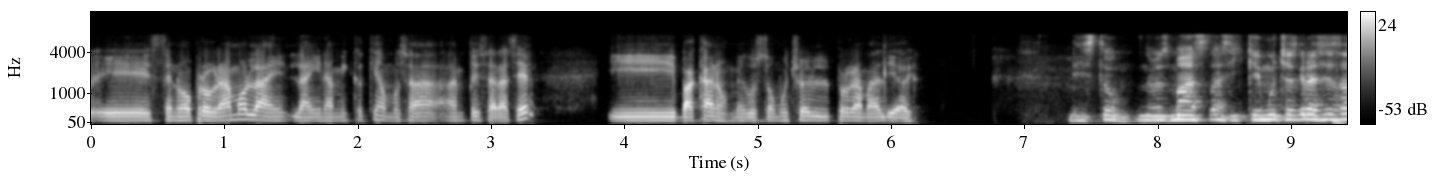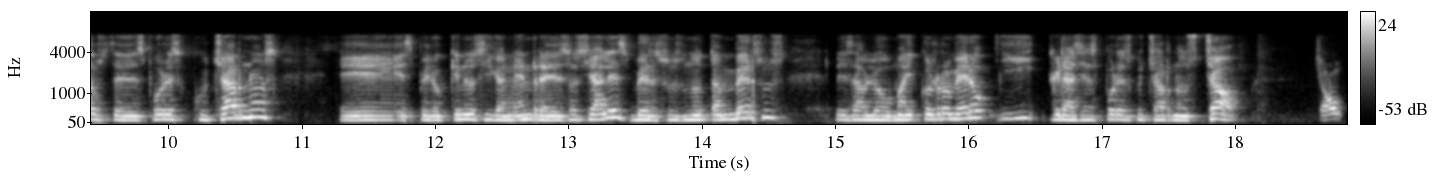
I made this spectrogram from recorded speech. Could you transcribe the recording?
eh, este nuevo programa, la, la, dinámica que vamos a, empezar a hacer. Y bacano, me gustó mucho el programa del día de hoy. Listo, no es más. Así que muchas gracias a ustedes por escucharnos. Eh, espero que nos sigan en redes sociales, versus no tan versus. Les habló Michael Romero y gracias por escucharnos. Chao. Chao.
